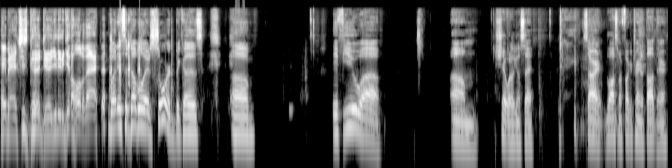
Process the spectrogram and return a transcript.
"Hey man, she's good, dude. You need to get a hold of that." but it's a double edged sword because um if you uh um shit what was I gonna say? Sorry, lost my fucking train of thought there.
